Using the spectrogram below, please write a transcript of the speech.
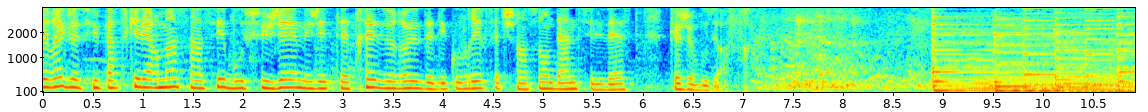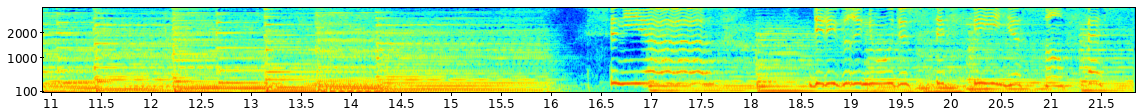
C'est vrai que je suis particulièrement sensible au sujet, mais j'étais très heureuse de découvrir cette chanson d'Anne Sylvestre que je vous offre. Seigneur, délivrez-nous de ces filles sans fesses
